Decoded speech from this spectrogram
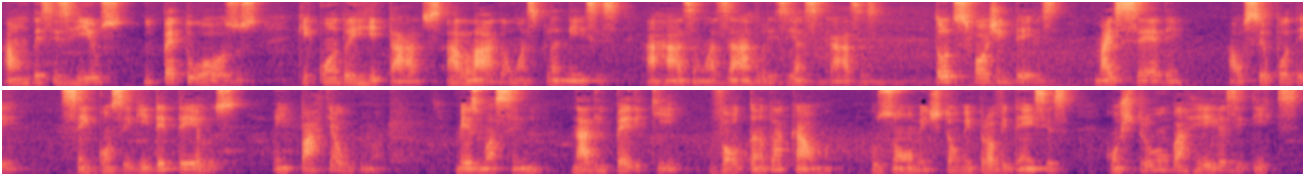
a um desses rios impetuosos que, quando irritados, alagam as planícies, arrasam as árvores e as casas. Todos fogem deles, mas cedem ao seu poder, sem conseguir detê-los em parte alguma. Mesmo assim, nada impede que, voltando à calma, os homens tomem providências, construam barreiras e diques,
